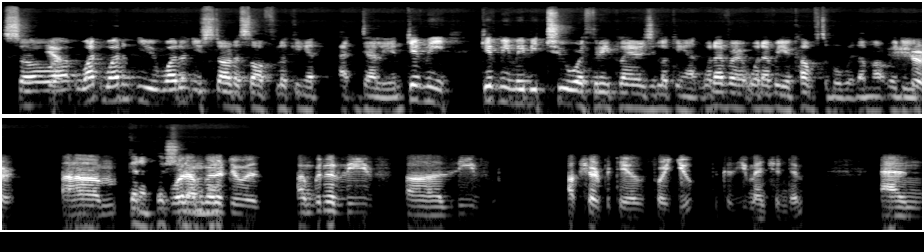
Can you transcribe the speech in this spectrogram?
So, Yeah. uh, why, why don't you why don't you start us off looking at, at Delhi and give me give me maybe two or three players you're looking at, whatever whatever you're comfortable with. I'm not really Sure. Um, gonna push. what I'm on going that. to do is I'm going to leave uh, leave Akshar Patel for you because you mentioned him, and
